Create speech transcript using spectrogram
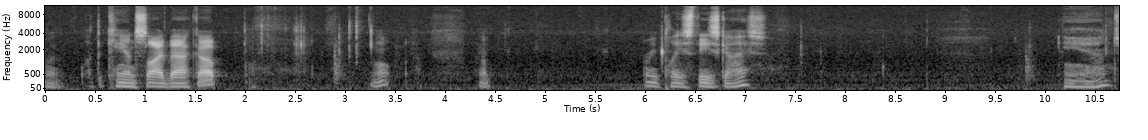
Let the can slide back up. Oh, replace these guys. And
